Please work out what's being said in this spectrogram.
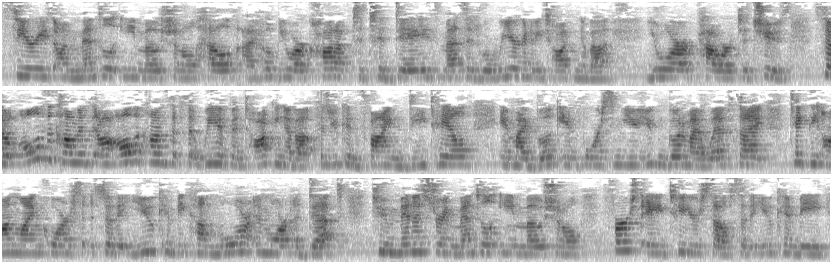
series on mental emotional health. I hope you are caught up to today's message where we are going to be talking about your power to choose. So all of the comments, uh, all the concepts that we have been talking about, as you can find detailed in my book, Enforcing You. You can go to my website, take the online course so that you can become more and more adept to ministering mental, emotional first aid to yourself so that you can be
